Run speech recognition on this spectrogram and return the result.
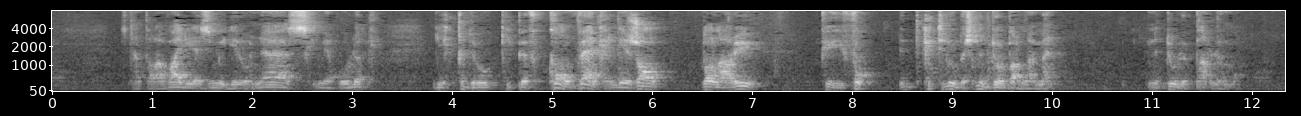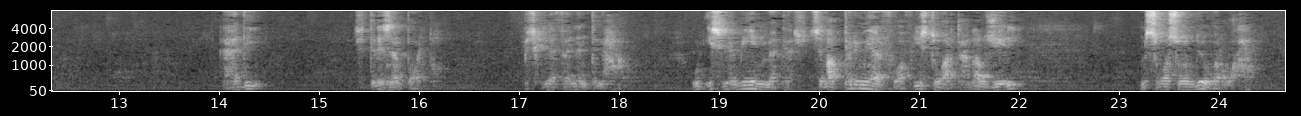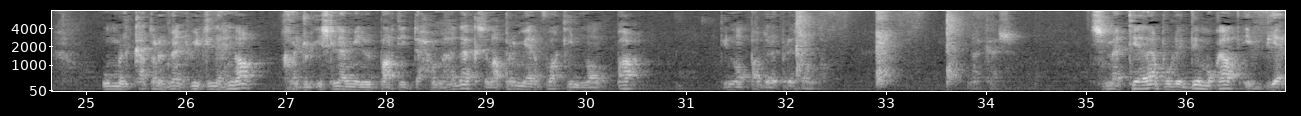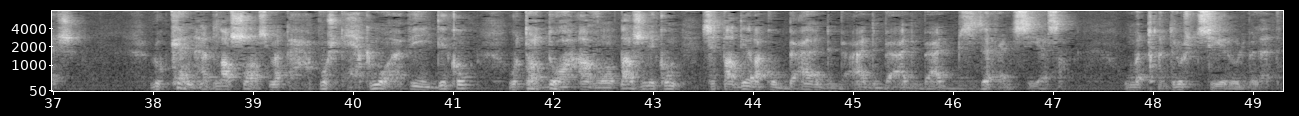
c'est un travail اللي لازم يديروه الناس كيما يقولك اللي يقدروا qui peuvent convaincre les gens dans la rue qu'il faut تكتلو باش ندو البرلمان. ندو le parlement هادي c'est très important parce que le FLN تنحى والإسلاميين ما كاش. c'est la première fois في l'histoire تاع Algérie من 62 ورواح ومن 88 لهنا خرجوا الإسلاميين ال parti تاعهم هذاك. c'est la première fois qu'ils n'ont pas qu'ils n'ont pas de représentants ما كاش. تسمى terrain pour les démocrates est vierge لو كان هاد la chance ما تحقوش تحكموها في يديكم وتردوها avantage ليكم c'est-à-dire راكم بعاد بعاد بعاد بعاد بزاف على السياسة. وما تقدروش تسيروا البلاد.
